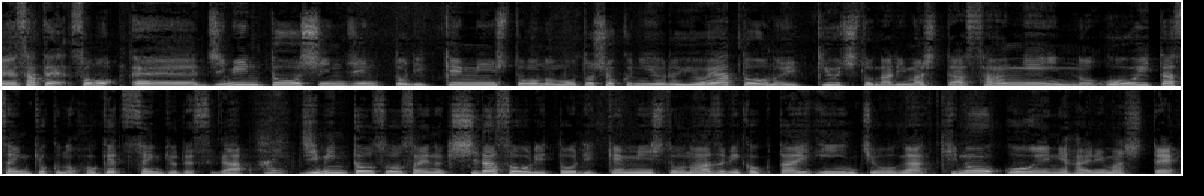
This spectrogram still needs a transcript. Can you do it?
えー、さて、その、えー、自民党新人と立憲民主党の元職による与野党の一騎打ちとなりました参議院の大分選挙区の補欠選挙ですが、はい、自民党総裁の岸田総理と立憲民主党の安住国対委員長が昨日応援に入りまして、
